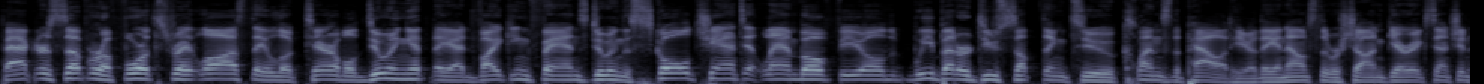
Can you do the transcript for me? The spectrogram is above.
Packers suffer a fourth straight loss. They look terrible doing it. They had Viking fans doing the skull chant at Lambeau Field. We better do something to cleanse the palate here. They announced the Rashan Gary extension.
